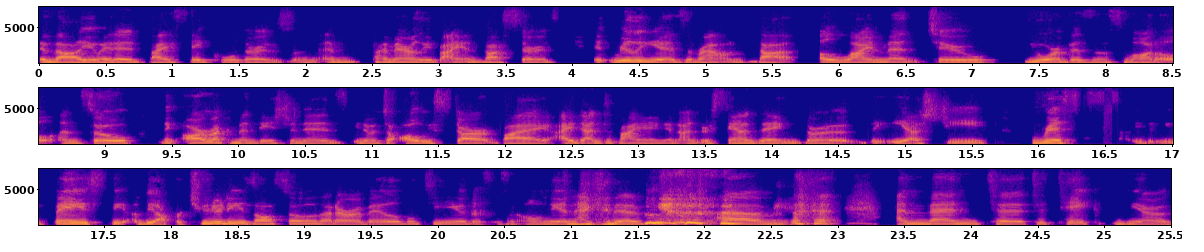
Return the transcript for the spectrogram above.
evaluated by stakeholders and, and primarily by investors, it really is around that alignment to your business model. And so I think our recommendation is, you know, to always start by identifying and understanding the, the ESG risks that you face, the the opportunities also that are available to you. This isn't only a negative. um, and then to to take you know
